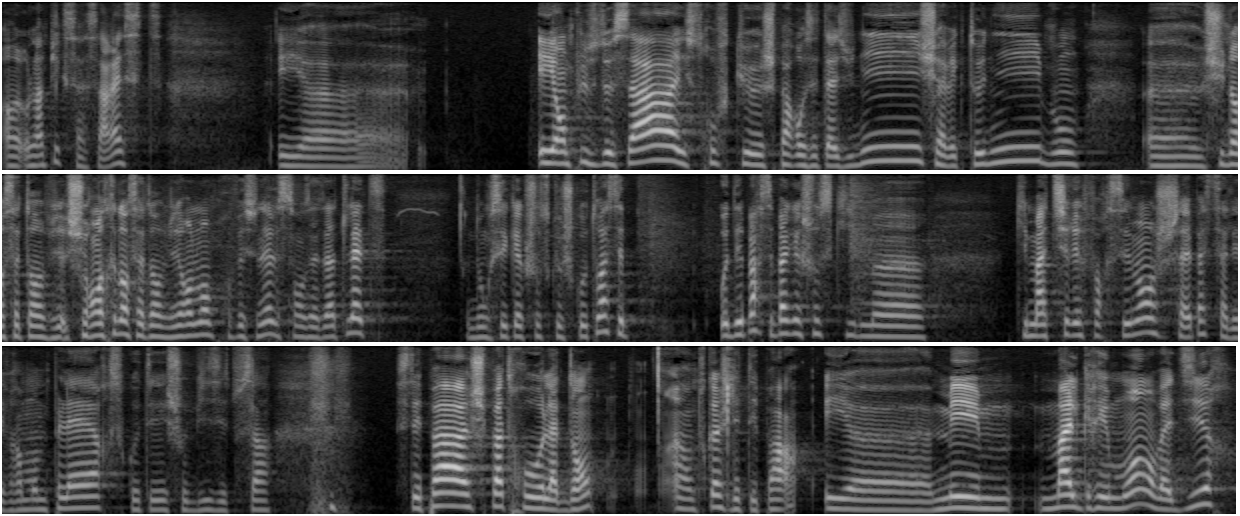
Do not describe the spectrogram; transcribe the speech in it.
olympique, ça, ça reste. Et, euh, et en plus de ça, il se trouve que je pars aux États-Unis, je suis avec Tony. Bon, euh, je, suis dans cet je suis rentrée dans cet environnement professionnel sans être athlète. Donc c'est quelque chose que je côtoie. Au départ, c'est pas quelque chose qui me qui m'attirait forcément. Je savais pas si ça allait vraiment me plaire, ce côté showbiz et tout ça. C'était pas, je suis pas trop là-dedans. En tout cas, je l'étais pas. Et euh, mais malgré moi, on va dire,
